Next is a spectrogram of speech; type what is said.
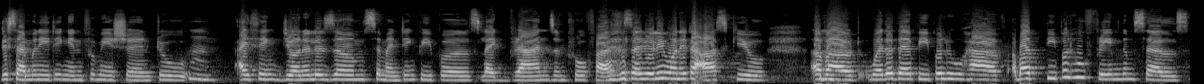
disseminating information to, hmm. I think journalism cementing people's like brands and profiles. I really wanted to ask you hmm. about whether there are people who have about people who frame themselves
